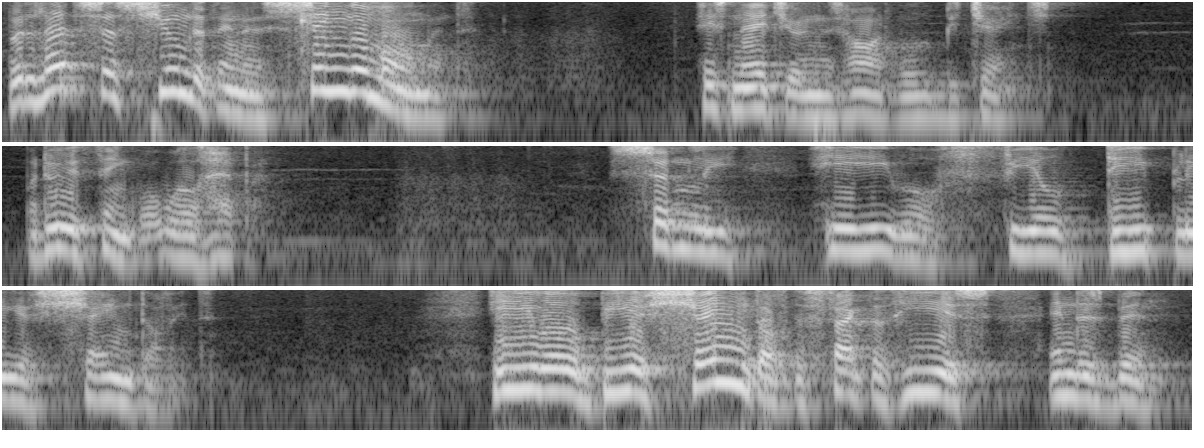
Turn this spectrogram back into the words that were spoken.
But let's assume that in a single moment, his nature and his heart will be changed. What do you think? What will happen? Suddenly, he will feel deeply ashamed of it. He will be ashamed of the fact that he is in this bin.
